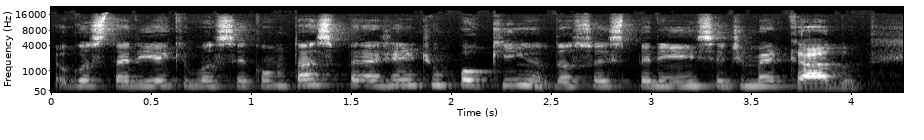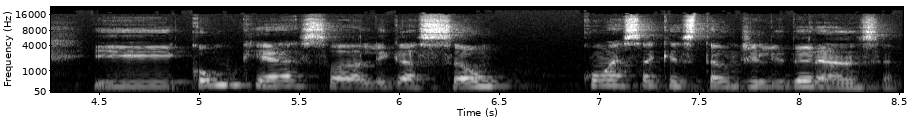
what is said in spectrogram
eu gostaria que você contasse para a gente um pouquinho da sua experiência de mercado e como que é essa ligação com essa questão de liderança.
